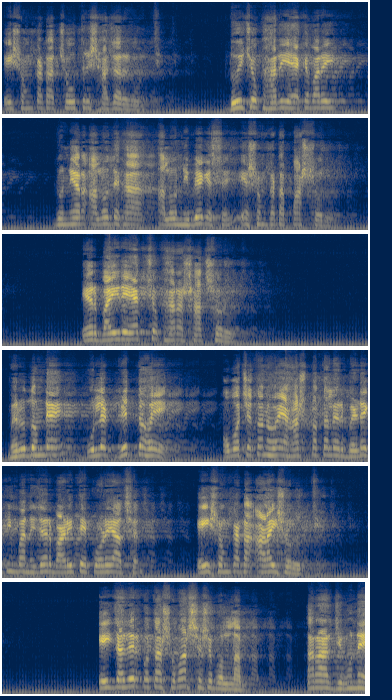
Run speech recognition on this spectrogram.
এই সংখ্যাটা চৌত্রিশ হাজারের ঊর্ধ্বে। দুই চোখ হারিয়ে একেবারেই দুনিয়ার আলো দেখা, আলো নিবে গেছে, এ সংখ্যাটা পাঁচশোর এর বাইরে এক চোখ হারা সাতশোর মেরুদণ্ডে বুলেট বৃদ্ধ হয়ে অবচেতন হয়ে হাসপাতালের বেডে কিংবা নিজের বাড়িতে পড়ে আছেন, এই সংখ্যাটা আড়াইশোর ঊর্ধ্বে। এই যাদের কথা সবার শেষে বললাম, তারা আর জীবনে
